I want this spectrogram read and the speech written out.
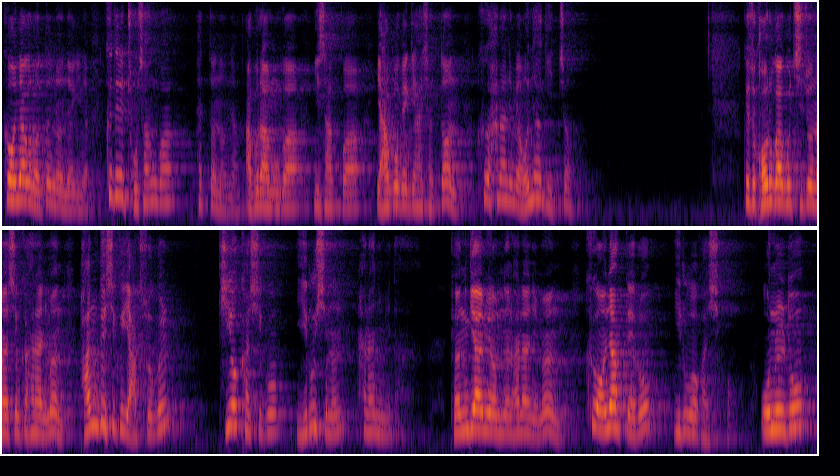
그 언약은 어떤 언약이냐? 그들의 조상과 했던 언약, 아브라함과 이삭과 야곱에게 하셨던 그 하나님의 언약이 있죠. 그래서 거룩하고 지존하신 그 하나님은 반드시 그 약속을 기억하시고 이루시는 하나님이다. 변개함이 없는 하나님은 그 언약대로 이루어 가시고 오늘도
